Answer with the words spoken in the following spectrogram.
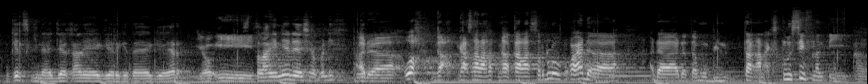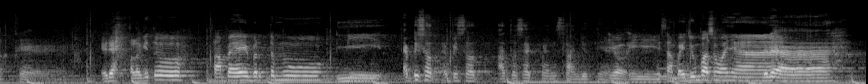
mungkin segini aja kali ya Ger kita ya Ger Yoi. setelah ini ada siapa nih ada wah nggak nggak salah nggak kalah seru pokoknya ada ada ada tamu bintangan eksklusif nanti oke Yaudah kalau gitu sampai bertemu di episode episode atau segmen selanjutnya Yoi, sampai jumpa semuanya. dadah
